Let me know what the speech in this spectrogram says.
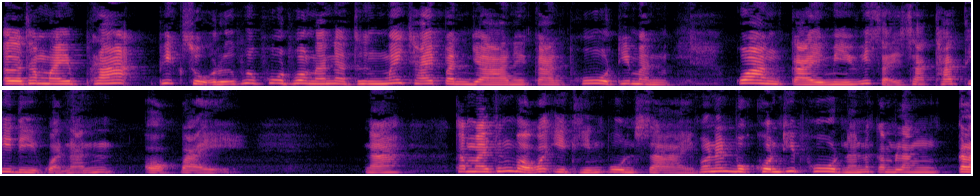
เออทำไมพระภิกษุหรือผู้พูดพวกนั้นน่ะถึงไม่ใช้ปัญญาในการพูดที่มัน กว้างไกลมีวิสัยทัศน์ที่ดีกว่านั้นออกไปนะทำไมถึงบอกว่าอิฐหินปูนทราย เพราะนั้นบุคคลที่พูดนั้นกำลังกร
